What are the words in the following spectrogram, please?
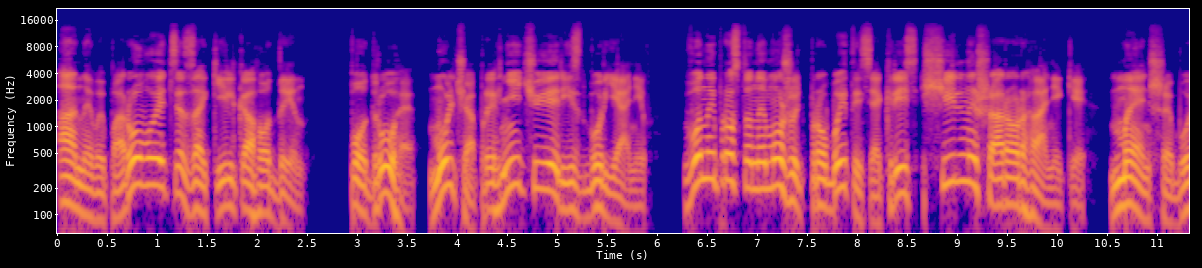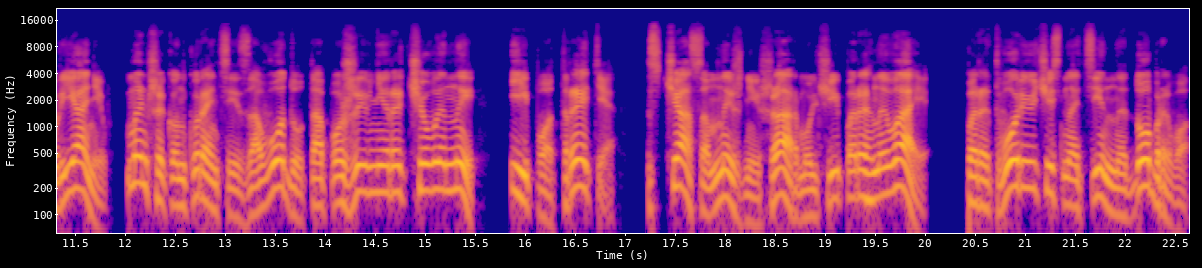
а не випаровується за кілька годин. По-друге, мульча пригнічує ріст бур'янів. Вони просто не можуть пробитися крізь щільний шар органіки. Менше бур'янів, менше конкуренції за воду та поживні речовини. І по-третє, з часом нижній шар мульчі перегниває, перетворюючись на цінне добриво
